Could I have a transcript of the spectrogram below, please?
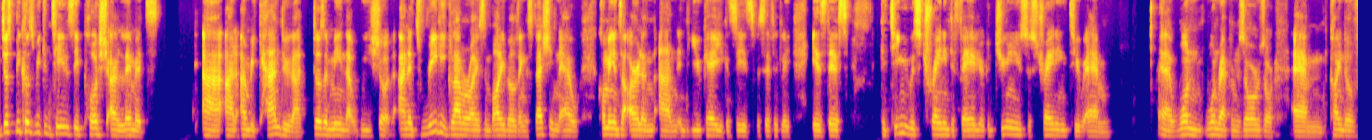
just because we continuously push our limits uh, and, and we can do that doesn't mean that we should. And it's really glamorized in bodybuilding, especially now coming into Ireland and in the UK, you can see it specifically, is this continuous training to failure, continuous training to um, uh, one one rep in reserves or um, kind of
